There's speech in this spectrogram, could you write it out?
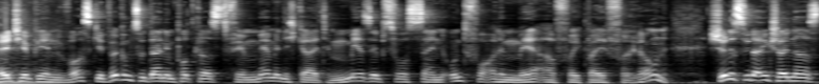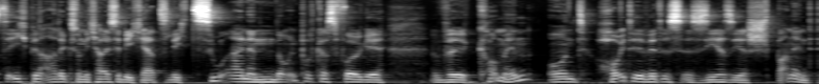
Hey Champion, was geht? Willkommen zu deinem Podcast für mehr Männlichkeit, mehr Selbstbewusstsein und vor allem mehr Erfolg bei Frauen. Schön, dass du wieder eingeschaltet hast. Ich bin Alex und ich heiße dich herzlich zu einer neuen Podcast-Folge willkommen und heute wird es sehr, sehr spannend,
